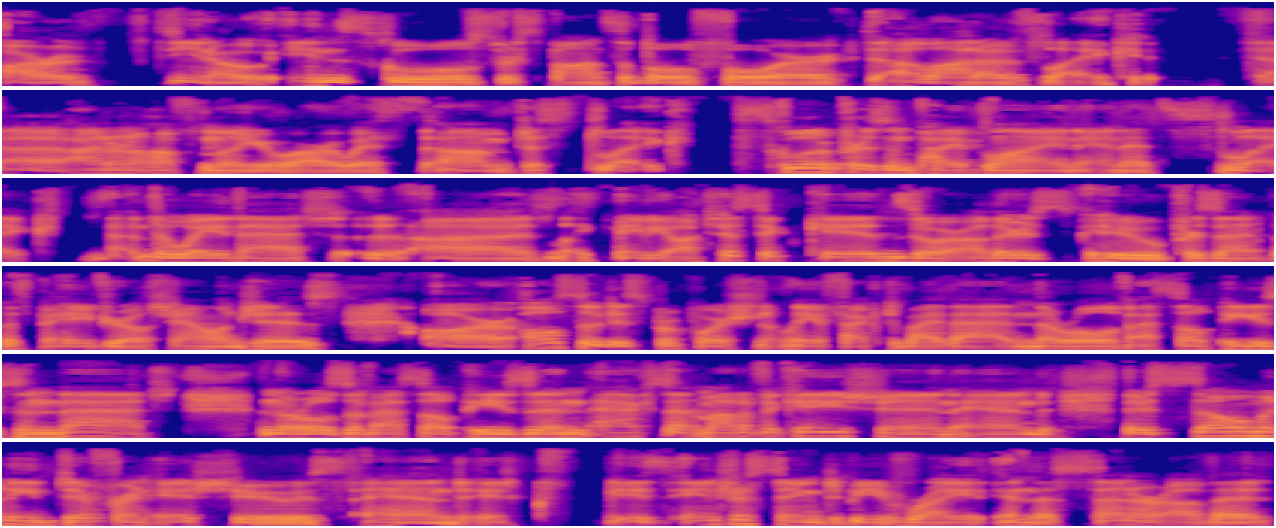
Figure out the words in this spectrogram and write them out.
are, you know, in schools responsible for a lot of like uh, I don't know how familiar you are with um, just like school to prison pipeline, and it's like the way that uh, like maybe autistic kids or others who present with behavioral challenges are also disproportionately affected by that, and the role of SLPs in that, and the roles of SLPs in accent modification, and there's so many different issues, and it is interesting to be right in the center of it,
